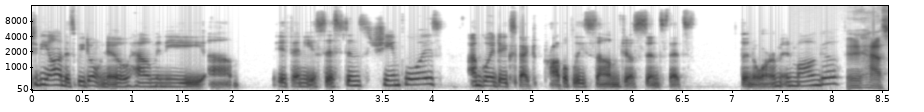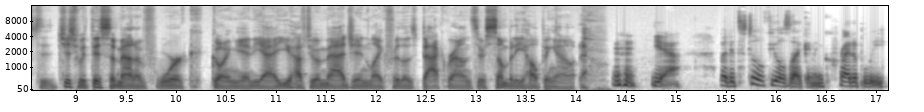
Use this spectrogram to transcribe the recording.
to be honest, we don't know how many, um, if any, assistants she employs. I'm going to expect probably some, just since that's the norm in manga. And it has to, just with this amount of work going in, yeah, you have to imagine, like, for those backgrounds, there's somebody helping out. mm-hmm, yeah. But it still feels like an incredibly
